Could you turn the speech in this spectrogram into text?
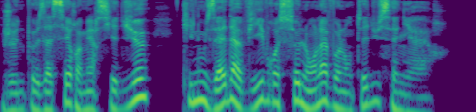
Je ne peux assez remercier Dieu qui nous aide à vivre selon la volonté du Seigneur.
